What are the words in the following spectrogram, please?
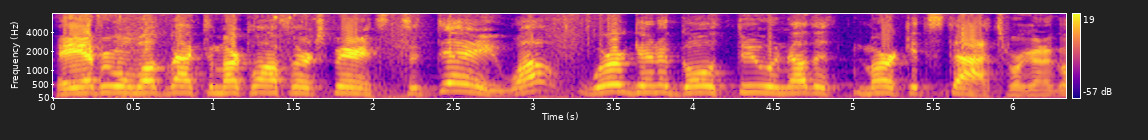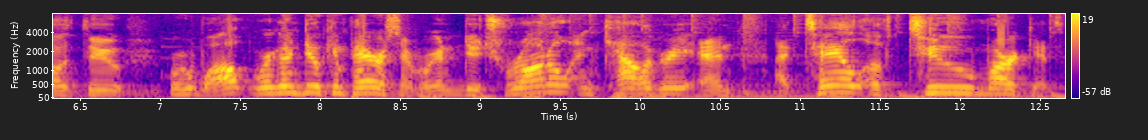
Hey everyone, welcome back to Mark Loeffler Experience. Today, well, we're gonna go through another market stats. We're gonna go through, well, we're gonna do a comparison. We're gonna do Toronto and Calgary and a tale of two markets.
